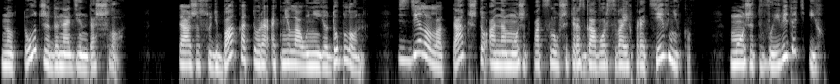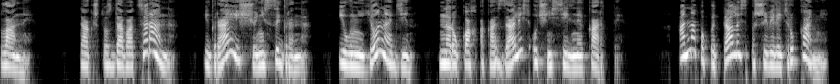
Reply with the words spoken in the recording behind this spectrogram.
Но тут же до Надин дошло. Та же судьба, которая отняла у нее дублон, сделала так, что она может подслушать разговор своих противников, может выведать их планы. Так что сдаваться рано, игра еще не сыграна, и у нее на один на руках оказались очень сильные карты. Она попыталась пошевелить руками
